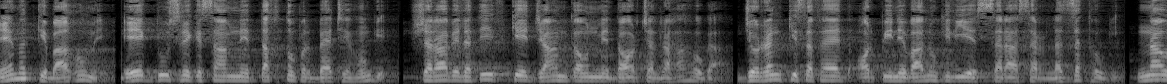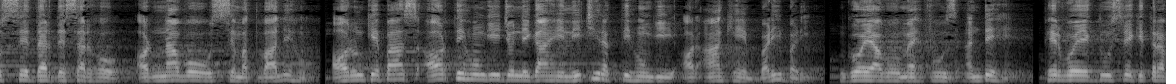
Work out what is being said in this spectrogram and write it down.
نعمت کے باغوں میں ایک دوسرے کے سامنے تختوں پر بیٹھے ہوں گے۔ شراب لطیف کے جام کا ان میں دور چل رہا ہوگا، جو رنگ کی سفید اور پینے والوں کے لیے سراسر لذت ہوگی۔ نہ اس سے درد سر ہو اور نہ وہ اس سے متوالے ہوں۔ اور ان کے پاس عورتیں ہوں گی جو نگاہیں نیچی رکھتی ہوں گی اور آنکھیں بڑی بڑی۔ گویا وہ محفوظ انڈے ہیں۔ پھر وہ ایک دوسرے کی طرف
